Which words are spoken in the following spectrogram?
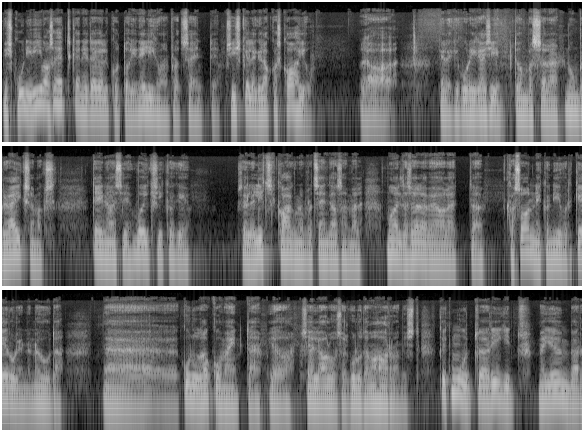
mis kuni viimase hetkeni tegelikult oli nelikümmend protsenti, siis kellelgi hakkas kahju. ja kellegi kuri käsi tõmbas selle numbri väiksemaks. teine asi, võiks ikkagi selle lihtsalt kahekümne protsendi asemel mõelda selle peale, et kas on ikka niivõrd keeruline nõuda äh, kuludokumente ja selle alusel kulude mahaarvamist. kõik muud riigid meie ümber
